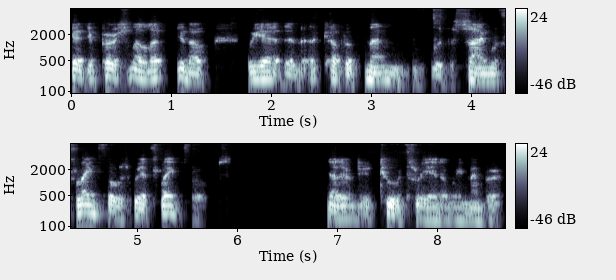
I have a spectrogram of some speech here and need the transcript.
get your personnel. That uh, you know, we had a, a couple of men with the sign with flamethrowers. We had flamethrowers. Now there were two or three. I don't remember.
